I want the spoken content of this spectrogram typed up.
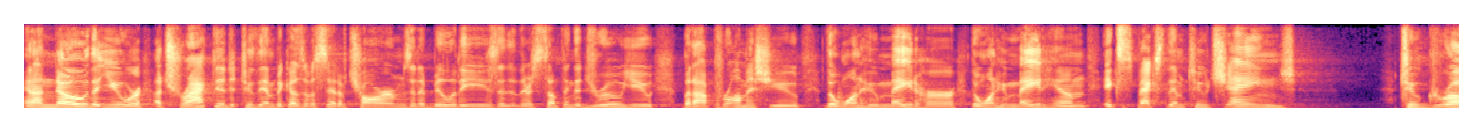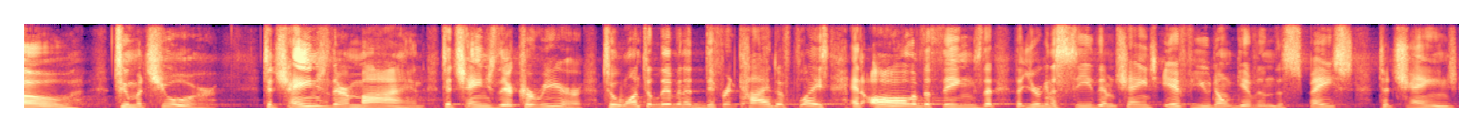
And I know that you were attracted to them because of a set of charms and abilities, and there's something that drew you. But I promise you, the one who made her, the one who made him, expects them to change, to grow, to mature, to change their mind, to change their career, to want to live in a different kind of place, and all of the things that, that you're going to see them change if you don't give them the space to change,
